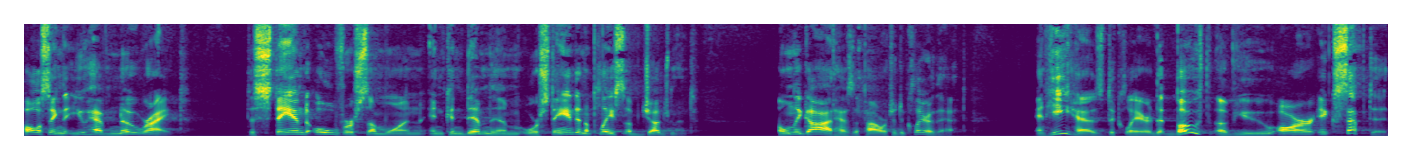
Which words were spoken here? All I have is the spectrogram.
Paul is saying that you have no right to stand over someone and condemn them or stand in a place of judgment. Only God has the power to declare that. And he has declared that both of you are accepted.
